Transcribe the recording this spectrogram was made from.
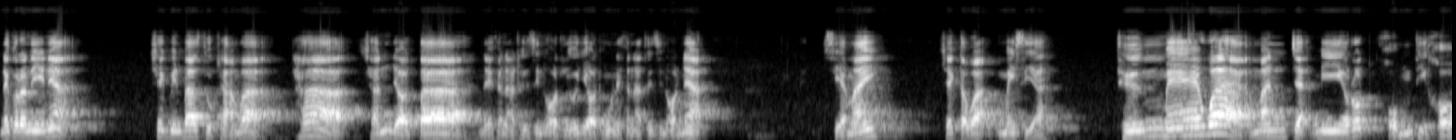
ในกรณีเนี่ย เชคบินบ้าสถูกถามว่า ถ้าฉันหยอดตาในขณะถือสินอด หรือหยอดหูในขณะถือสินอดเนี่ย เสียไหมเช็คตอบว่าไม่เสีย ถึงแม้ว่ามันจะมีรสขมที่คอ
